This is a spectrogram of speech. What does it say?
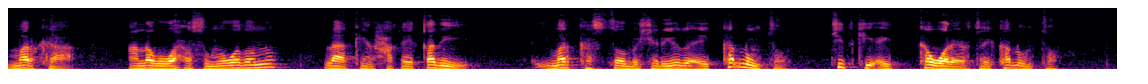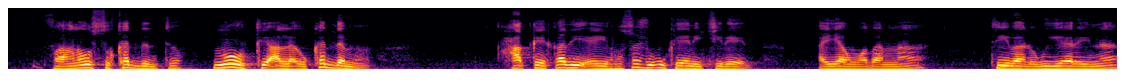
Marka annagu wax cusub ma wadano laakiin xaqiiqadii mar kastoo bashariyadu ay ka dhunto jidkii ay ka wareerto ay ka dhunto faanuustu ka danto nuurkii alle uu ka damo xaqiiqadii ay rusushu u keeni jireen ayaan wadanaa tii baan ugu yeeraynaa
